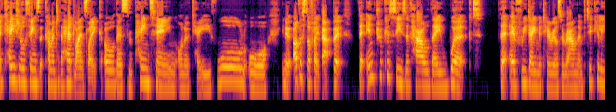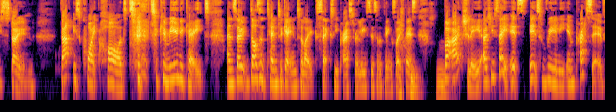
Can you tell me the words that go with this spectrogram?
occasional things that come into the headlines like oh there's some painting on a cave wall or you know other stuff like that. But the intricacies of how they worked the everyday materials around them particularly stone that is quite hard to, to communicate. And so it doesn't tend to get into like sexy press releases and things like this. Mm. But actually, as you say, it's it's really impressive.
